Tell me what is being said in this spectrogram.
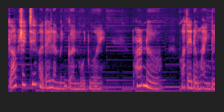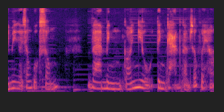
Cái objective ở đây là mình cần một người partner có thể đồng hành với mình ở trong cuộc sống và mình có nhiều tình cảm cảm xúc với họ.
